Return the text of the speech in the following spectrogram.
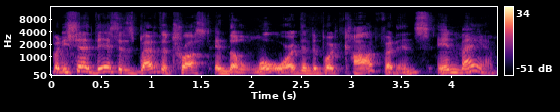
But he said this it is better to trust in the Lord than to put confidence in man.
